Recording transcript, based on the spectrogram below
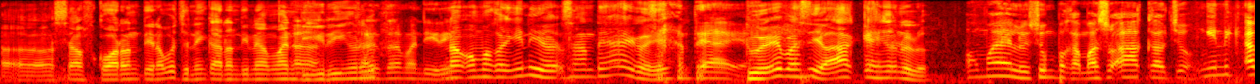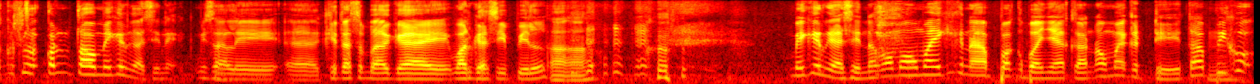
eh, self quarantine apa jeneng karantina mandiri Eh, ngono. karantina mandiri. Nang omah kayak gini ya santai aja kok ya. Santai aja. Duwe pasti ya akeh ngono lho. Oh my lu sumpah gak masuk akal cuk Ngini aku kon tau mikir gak sih nek misalnya eh, kita sebagai warga sipil Heeh. mikir gak sih nah omah-omah iki kenapa kebanyakan omah gede tapi Hmm. kok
